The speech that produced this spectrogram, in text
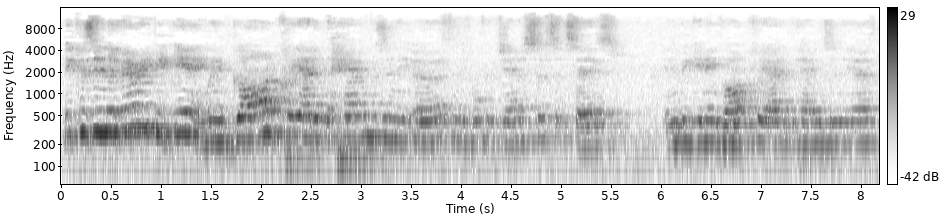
Because in the very beginning, when God created the heavens and the earth, in the book of Genesis it says, in the beginning God created the heavens and the earth.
